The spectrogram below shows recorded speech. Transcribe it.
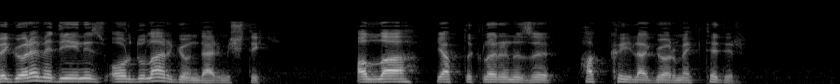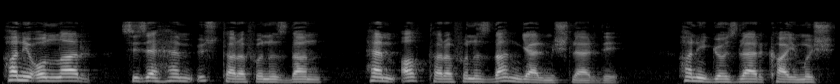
ve göremediğiniz ordular göndermiştik. Allah yaptıklarınızı hakkıyla görmektedir. Hani onlar size hem üst tarafınızdan hem alt tarafınızdan gelmişlerdi. Hani gözler kaymış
